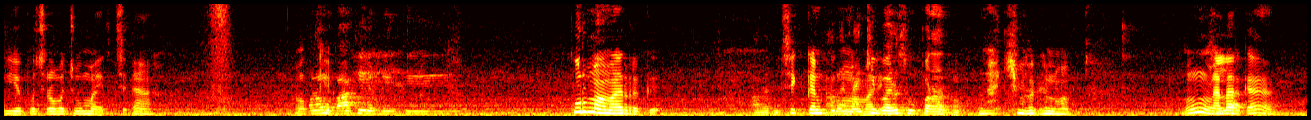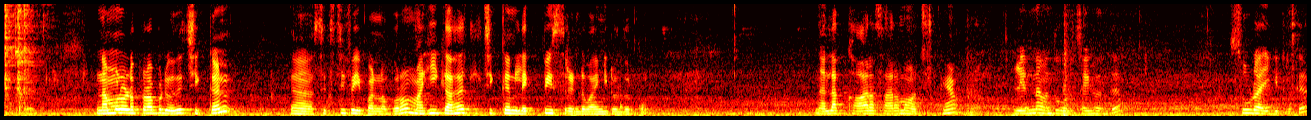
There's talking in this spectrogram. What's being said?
ஐயோ போச்சு. ரொம்ப ஜூம் ஆயிடுச்சு. ஆ. குழம்பு பாக்கையில் எப்படி இருக்கு? குருமா மாதிரி இருக்கு. சிக்கன் குருமா மாதிரி. பாரு சூப்பராக இருக்கும். நக்கி பார்க்கணுமா ம் நல்லா இருக்கா? நம்மளோட ப்ராப்பர்ட்டி வந்து சிக்கன் சிக்ஸ்டி ஃபைவ் பண்ண போகிறோம் மகிக்காக சிக்கன் லெக் பீஸ் ரெண்டு வாங்கிட்டு வந்திருக்கோம். நல்லா காரசாரமாக வச்சுருக்கேன். எண்ணெய் வந்து ஒரு சைடு வந்து சூடாகிக்கிட்டு இருக்கு.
